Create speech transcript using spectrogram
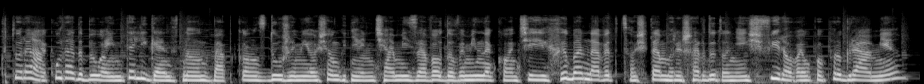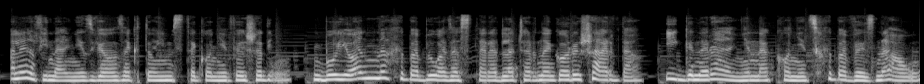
która akurat była inteligentną babką z dużymi osiągnięciami zawodowymi na koncie i chyba nawet coś tam Ryszard do niej świrował po programie, ale finalnie związek to im z tego nie wyszedł, bo Joanna chyba była za stara dla czarnego Ryszarda. I generalnie na koniec chyba wyznał,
